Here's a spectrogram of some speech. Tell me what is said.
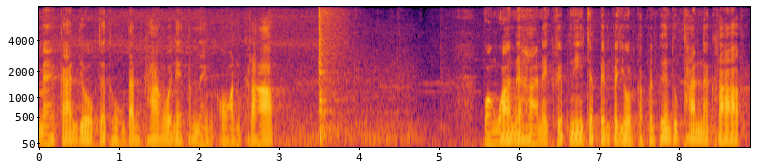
แม้การโยกจะถูกดันค้างไว้ในตำแหน่งอ่อนครับหวังว่าเนื้อหาในคลิปนี้จะเป็นประโยชน์กับเพื่อนๆทุกท่านนะครับ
